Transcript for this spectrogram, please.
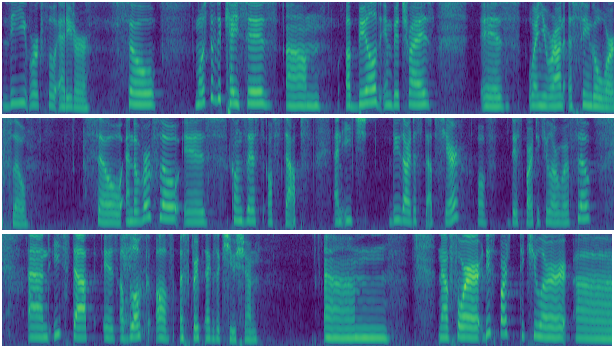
the workflow editor. So most of the cases, um, a build in Bitrise is when you run a single workflow. So, and the workflow is consists of steps, and each these are the steps here of this particular workflow, and each step is a block of a script execution. Um, now, for this particular uh,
